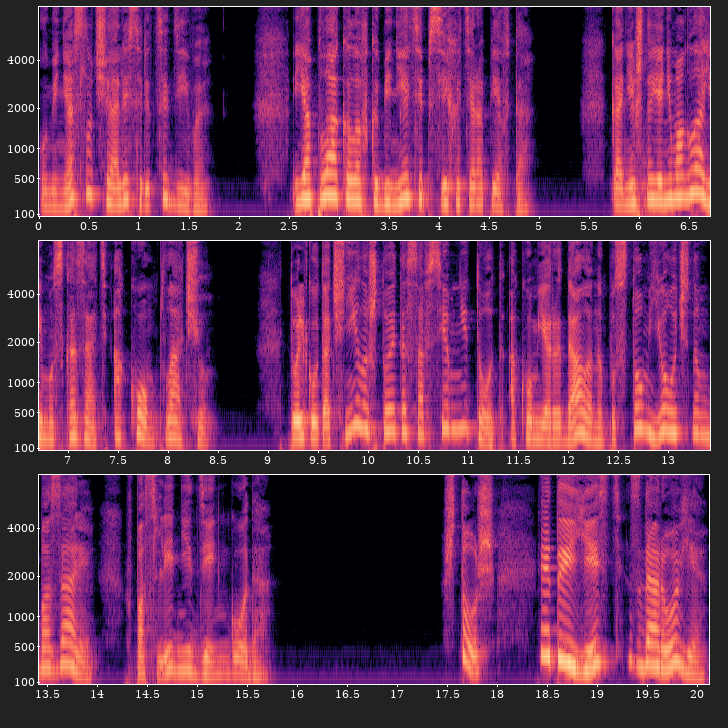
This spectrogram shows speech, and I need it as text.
у меня случались рецидивы. Я плакала в кабинете психотерапевта. Конечно, я не могла ему сказать, о ком плачу. Только уточнила, что это совсем не тот, о ком я рыдала на пустом елочном базаре в последний день года. Что ж, это и есть здоровье,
